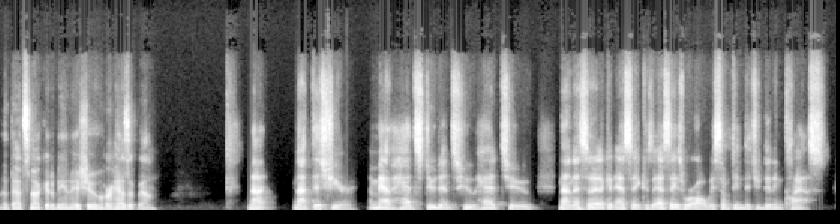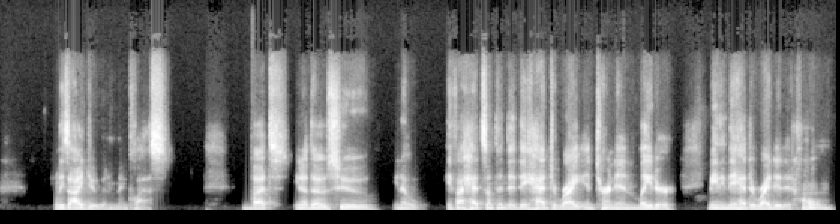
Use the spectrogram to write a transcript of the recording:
that that's not going to be an issue, or has it been? Not not this year. I mean, I've had students who had to not necessarily like an essay because essays were always something that you did in class. At least I do in, in class. But you know, those who you know, if I had something that they had to write and turn in later, meaning they had to write it at home,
